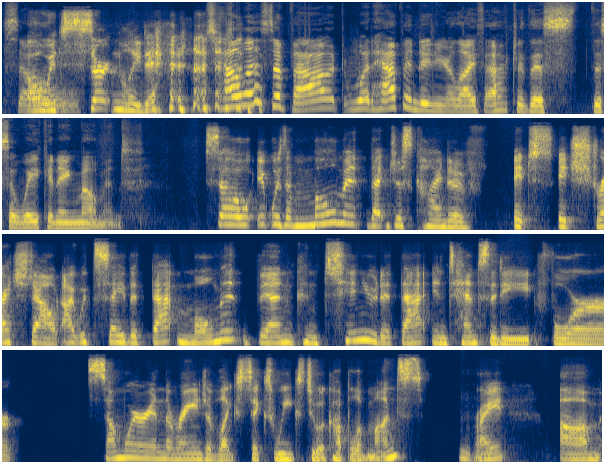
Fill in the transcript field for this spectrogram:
So, Oh, it certainly did. tell us about what happened in your life after this this awakening moment. so it was a moment that just kind of it's it stretched out. I would say that that moment then continued at that intensity for somewhere in the range of like 6 weeks to a couple of months. Mhm. right um,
